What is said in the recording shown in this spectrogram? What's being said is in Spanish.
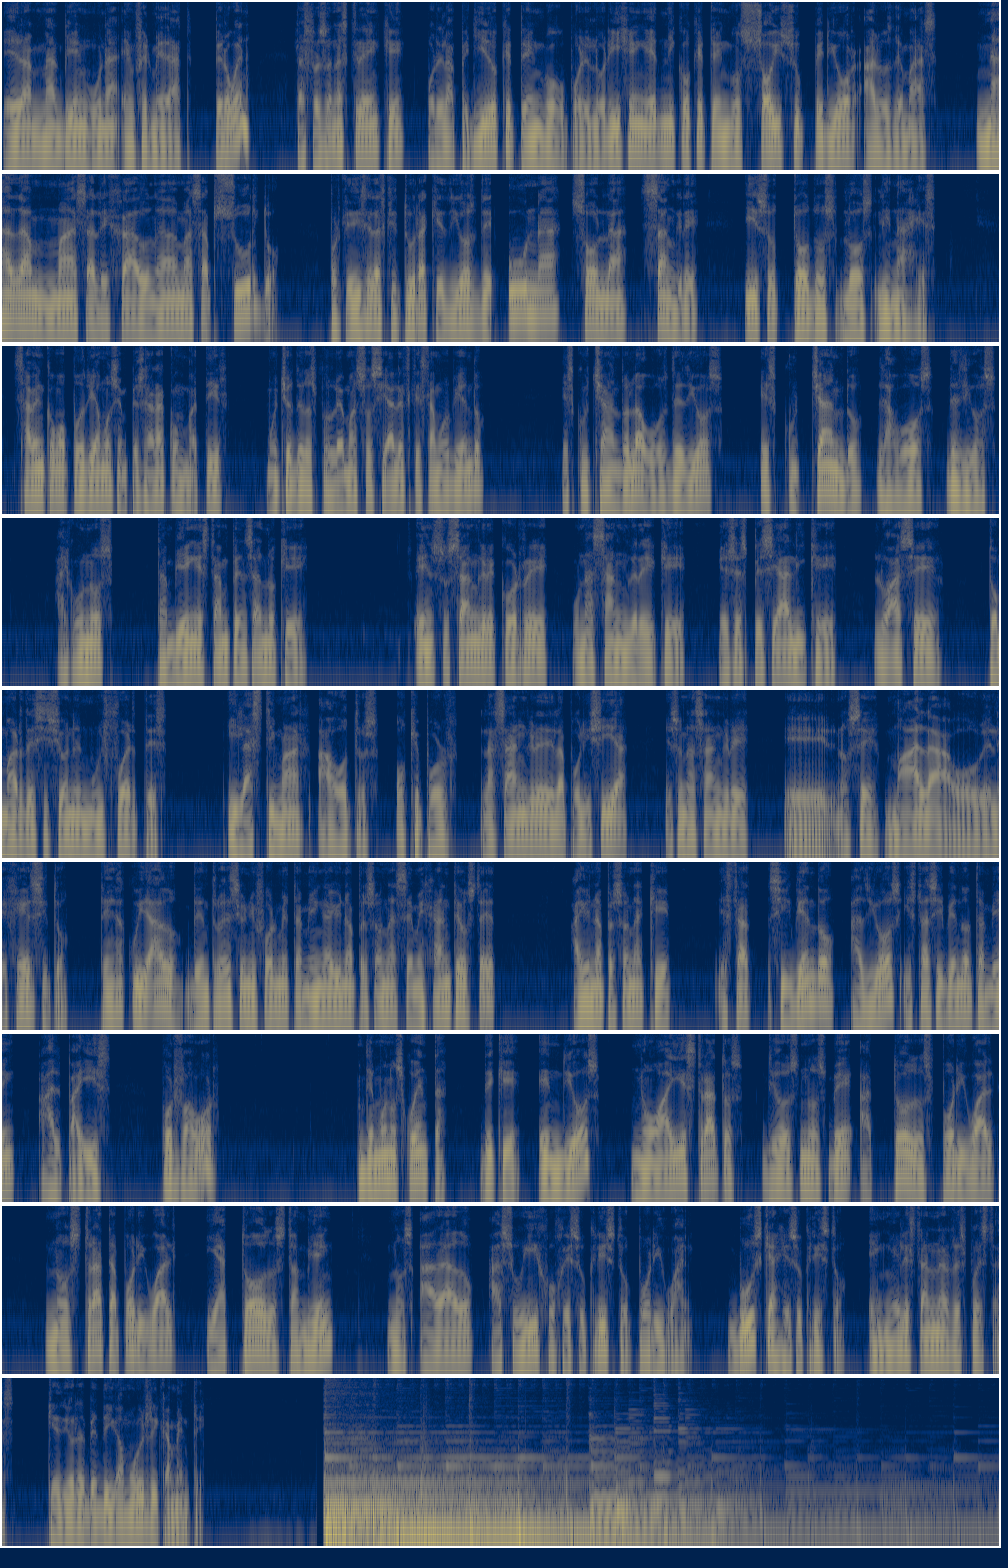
era más bien una enfermedad. Pero bueno, las personas creen que por el apellido que tengo o por el origen étnico que tengo, soy superior a los demás. Nada más alejado, nada más absurdo, porque dice la escritura que Dios de una sola sangre hizo todos los linajes. ¿Saben cómo podríamos empezar a combatir muchos de los problemas sociales que estamos viendo? Escuchando la voz de Dios, escuchando la voz de Dios. Algunos también están pensando que en su sangre corre una sangre que es especial y que lo hace tomar decisiones muy fuertes y lastimar a otros, o que por la sangre de la policía es una sangre, eh, no sé, mala o del ejército. Tenga cuidado, dentro de ese uniforme también hay una persona semejante a usted. Hay una persona que está sirviendo a Dios y está sirviendo también al país. Por favor, démonos cuenta de que en Dios no hay estratos. Dios nos ve a todos por igual, nos trata por igual y a todos también nos ha dado a su Hijo Jesucristo por igual. Busque a Jesucristo. En Él están las respuestas. Que Dios les bendiga muy ricamente.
